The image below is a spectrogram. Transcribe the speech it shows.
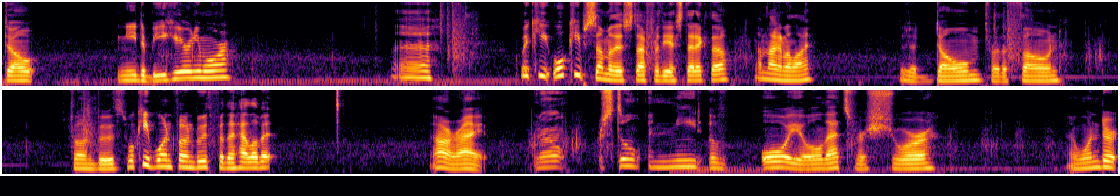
don't need to be here anymore. Eh, we keep we'll keep some of this stuff for the aesthetic though. I'm not gonna lie. There's a dome for the phone. Phone booths. We'll keep one phone booth for the hell of it. Alright. Well, we're still in need of oil, that's for sure. I wonder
